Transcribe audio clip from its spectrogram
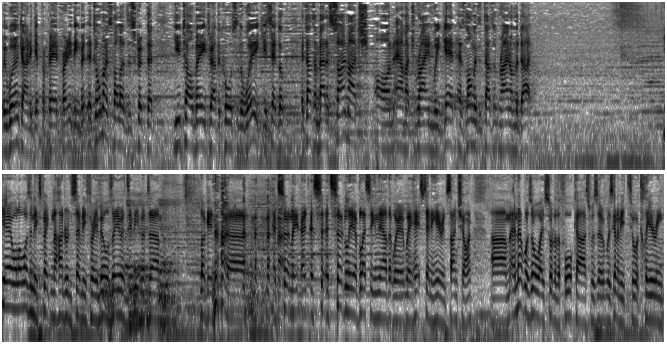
we weren't going to get prepared for anything, but it's almost followed the script that you told me throughout the course of the week. You said, look, it doesn't matter so much on how much rain we get as long as it doesn't rain on the day. Yeah, well, I wasn't expecting 173 mils either, Timmy, but um, look, it, uh, it's certainly it's, it's, certainly a blessing now that we're, we're standing here in sunshine, um, and that was always sort of the forecast was it was going to be to a clearing.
